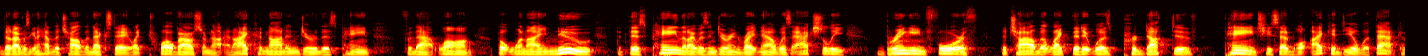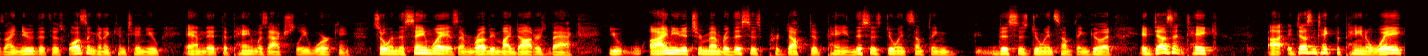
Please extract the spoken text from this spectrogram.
that I was to have the child the next day, like 12 hours from now, and I could not endure this pain for that long. But when I knew that this pain that I was enduring right now was actually bringing forth the child, that like that it was productive pain, she said, Well, I could deal with that because I knew that this wasn't going to continue and that the pain was actually working. So, in the same way as I'm rubbing my daughter's back, you, I needed to remember this is productive pain. This is doing something. This is doing something good. It doesn't take. Uh, it doesn't take the pain away,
